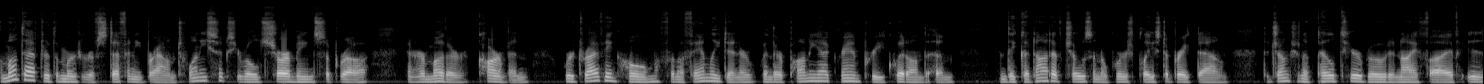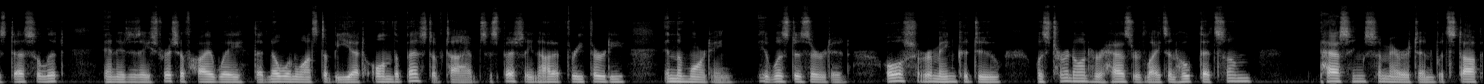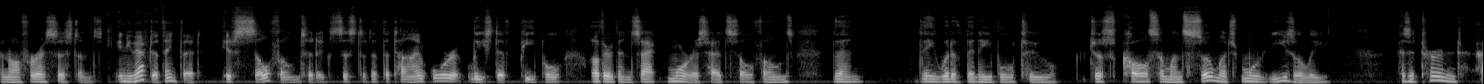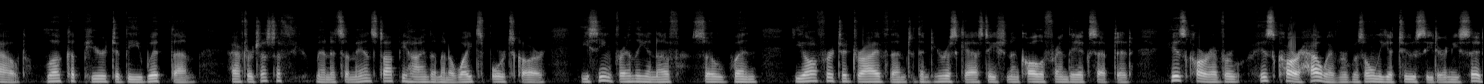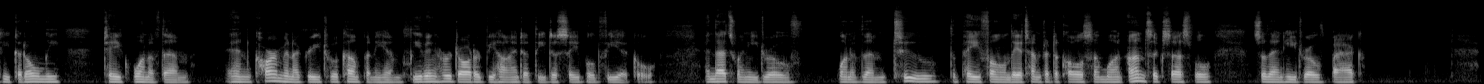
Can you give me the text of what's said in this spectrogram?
A month after the murder of Stephanie Brown, 26 year old Charmaine Sabra and her mother, Carmen, were driving home from a family dinner when their Pontiac Grand Prix quit on them, and they could not have chosen a worse place to break down. The junction of Peltier Road and I 5 is desolate, and it is a stretch of highway that no one wants to be at on the best of times, especially not at 3:30 in the morning. It was deserted. All Charmaine could do was turn on her hazard lights and hope that some passing Samaritan would stop and offer assistance. And you have to think that if cell phones had existed at the time, or at least if people other than Zach Morris had cell phones, then they would have been able to just call someone so much more easily. As it turned out, luck appeared to be with them. After just a few minutes, a man stopped behind them in a white sports car. He seemed friendly enough, so when he offered to drive them to the nearest gas station and call a friend, they accepted. His car, ever, his car, however, was only a two-seater, and he said he could only take one of them. And Carmen agreed to accompany him, leaving her daughter behind at the disabled vehicle. And that's when he drove one of them to the payphone. They attempted to call someone, unsuccessful, so then he drove back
